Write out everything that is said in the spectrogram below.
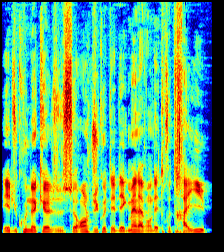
Et du coup, Knuckles se range du côté d'Eggman avant d'être trahi.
